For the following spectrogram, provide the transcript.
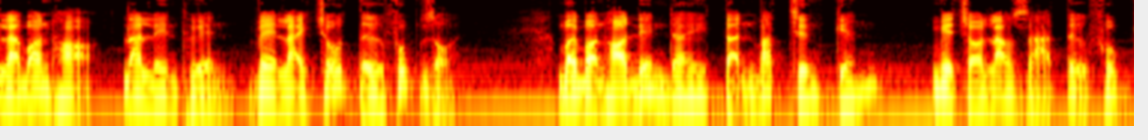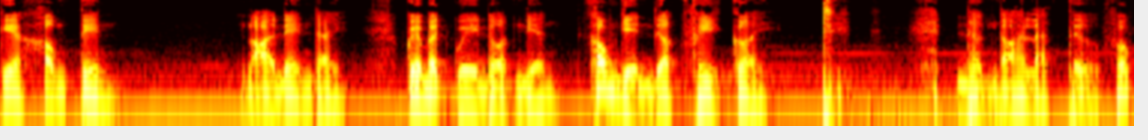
là bọn họ Đã lên thuyền về lại chỗ tử phúc rồi. Mời bọn họ đến đây Tận mắt chứng kiến Miết cho lão già tử phúc kia không tin. Nói đến đây Quy bất quy đột nhiên Không nhịn được phi cười. Đừng nói là tử phúc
